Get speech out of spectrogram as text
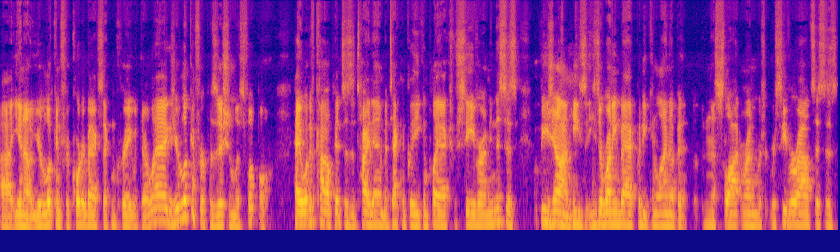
uh, you know, you're looking for quarterbacks that can create with their legs. You're looking for positionless football. Hey, what if Kyle Pitts is a tight end, but technically he can play X receiver? I mean, this is Bijan. He's he's a running back, but he can line up in the slot and run re- receiver routes. This is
